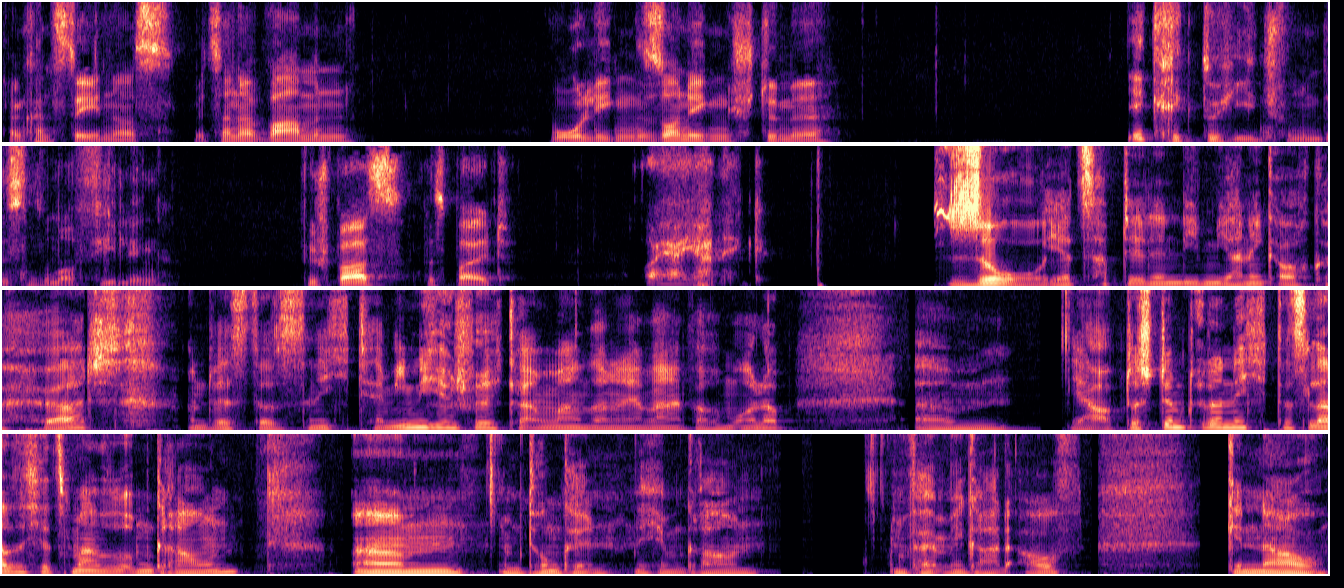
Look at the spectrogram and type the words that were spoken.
dann kann es der Enas mit seiner warmen, wohligen, sonnigen Stimme. Ihr kriegt durch ihn schon ein bisschen Sommerfeeling. Viel Spaß, bis bald. Euer Yannick. So, jetzt habt ihr den lieben Yannick auch gehört und wisst, dass es nicht terminliche Schwierigkeiten waren, sondern er war einfach im Urlaub. Ähm, ja, ob das stimmt oder nicht, das lasse ich jetzt mal so im Grauen. Ähm, Im Dunkeln, nicht im Grauen. Fällt mir gerade auf. Genau.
